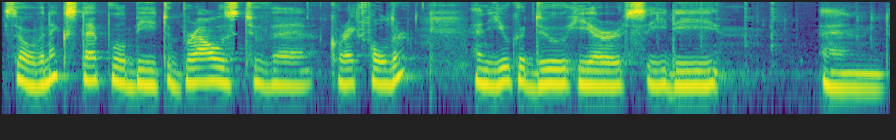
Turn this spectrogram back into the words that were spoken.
So the next step will be to browse to the correct folder and you could do here cd and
